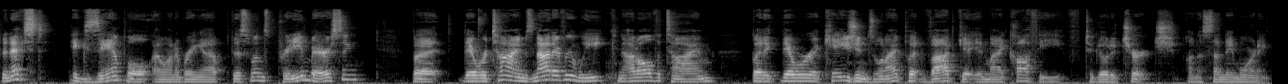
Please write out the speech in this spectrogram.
The next example I want to bring up, this one's pretty embarrassing, but there were times, not every week, not all the time, but it, there were occasions when I put vodka in my coffee to go to church on a Sunday morning.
